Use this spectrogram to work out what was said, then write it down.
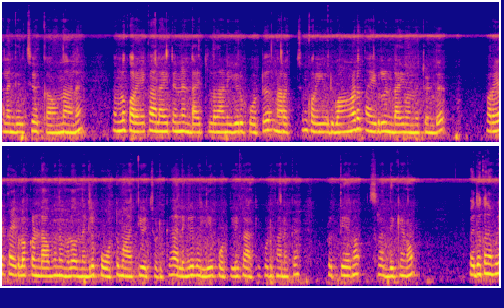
അലങ്കരിച്ച് വെക്കാവുന്നതാണ്. നമ്മൾ കുറേ കാലമായിട്ട് തന്നെ ഉണ്ടായിട്ടുള്ളതാണ് ഈ ഒരു പോട്ട്. നിറച്ചും കുറേ ഒരുപാട് തൈകൾ ഉണ്ടായി വന്നിട്ടുണ്ട്. കുറേ തൈകളൊക്കെ ഉണ്ടാകുമ്പോൾ നമ്മൾ ഒന്നെങ്കിൽ പോട്ട് മാറ്റി വെച്ച് കൊടുക്കുക. അല്ലെങ്കിൽ വലിയ പോട്ടിലേക്ക് ആക്കി കൊടുക്കാനൊക്കെ പ്രത്യേകം ശ്രദ്ധിക്കണം. അപ്പോൾ ഇതൊക്കെ നമ്മൾ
